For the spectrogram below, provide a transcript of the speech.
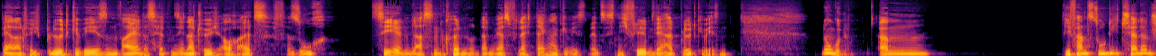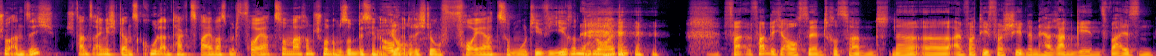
Wäre natürlich blöd gewesen, weil das hätten sie natürlich auch als Versuch zählen lassen können und dann wäre es vielleicht länger gewesen. Wenn sie es nicht filmen, wäre halt blöd gewesen. Nun gut. Ähm, wie fandst du die Challenge so an sich? Ich fand es eigentlich ganz cool, an Tag zwei was mit Feuer zu machen, schon, um so ein bisschen auch Ja. in Richtung Feuer zu motivieren, die Leute. Fa- Fand ich auch sehr interessant, ne? Äh, einfach die verschiedenen Herangehensweisen,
